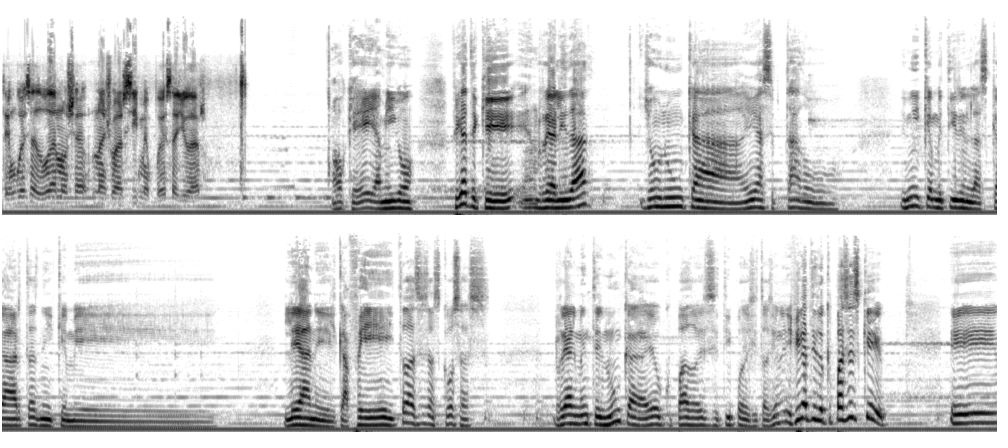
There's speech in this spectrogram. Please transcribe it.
tengo esa duda, Nacho, a ver si me puedes ayudar. Ok, amigo. Fíjate que en realidad yo nunca he aceptado ni que me tiren las cartas, ni que me lean el café y todas esas cosas. Realmente nunca he ocupado ese tipo de situaciones. Y fíjate, lo que pasa es que eh,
